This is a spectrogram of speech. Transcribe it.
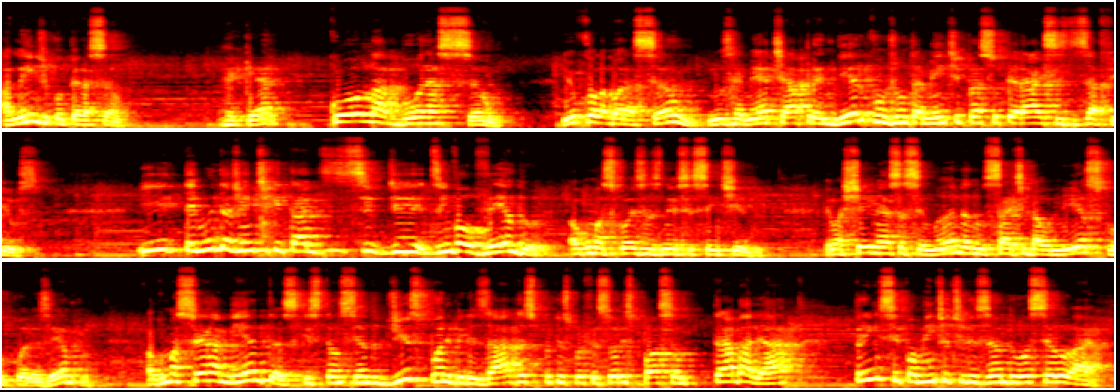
Além de cooperação, requer colaboração. E o colaboração nos remete a aprender conjuntamente para superar esses desafios. E tem muita gente que está desenvolvendo algumas coisas nesse sentido. Eu achei nessa semana no site da Unesco, por exemplo, algumas ferramentas que estão sendo disponibilizadas para que os professores possam trabalhar, principalmente utilizando o celular.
